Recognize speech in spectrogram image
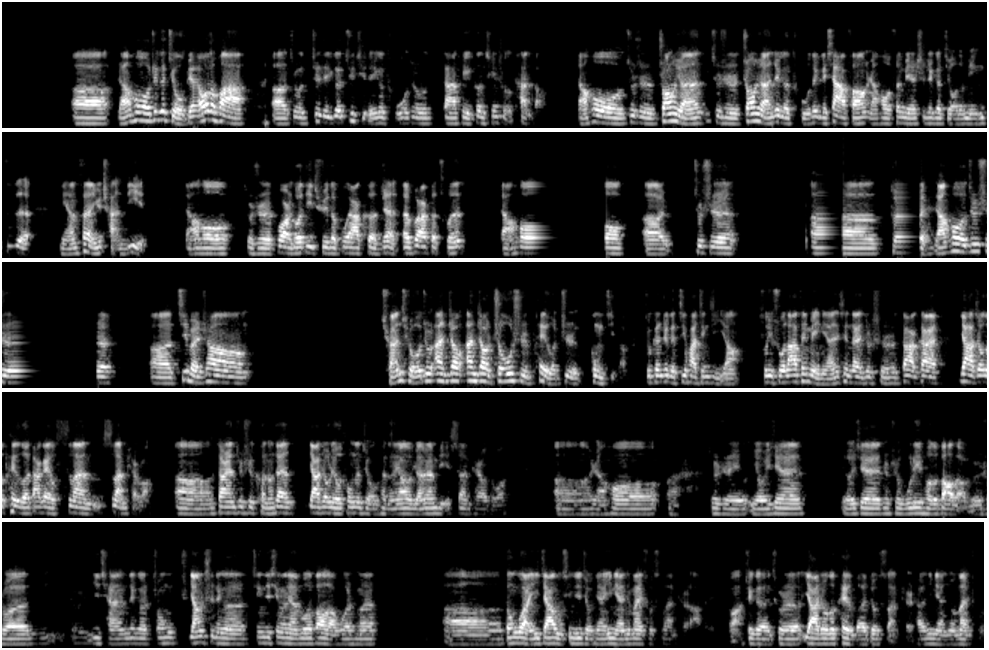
呃然后这个酒标的话，呃就这是一个具体的一个图，就大家可以更清楚的看到，然后就是庄园，就是庄园这个图这个下方，然后分别是这个酒的名字、年份与产地，然后就是波尔多地区的布亚克镇呃布亚克村。然后，哦，呃，就是，呃，对，然后就是，呃，基本上，全球就是按照按照州是配额制供给的，就跟这个计划经济一样。所以说，拉菲每年现在就是大概亚洲的配额大概有四万四万瓶吧，呃，当然就是可能在亚洲流通的酒可能要远远比四万瓶要多，呃，然后，呃。就是有有一些有一些就是无厘头的报道，比如说以前那个中央视那个经济新闻联播报道过什么，呃，东莞一家五星级酒店一年就卖出四万瓶拉菲，是吧？这个就是亚洲的配额就四万瓶，它一年就卖出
